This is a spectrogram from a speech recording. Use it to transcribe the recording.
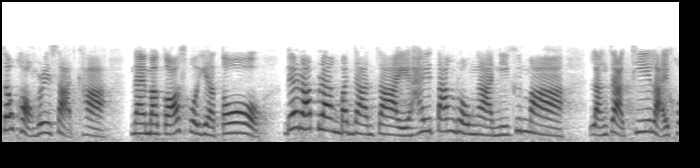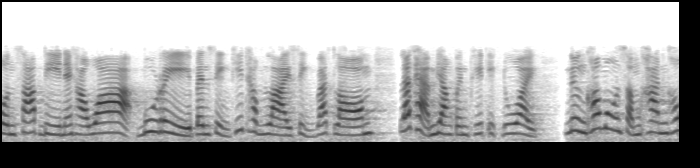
เจ้าของบริษัทค่ะนายมากอสโปยาโตได้รับแรงบันดาลใจให้ตั้งโรงงานนี้ขึ้นมา หลังจากที่หลายคนทราบดีนะคะว่าบุหรี่เป็นสิ่งที่ทำลายสิ่งแวดล้อม และแถมยังเป็นพิษอีกด้วย หนึ่งข้อมูลสำคัญเขา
